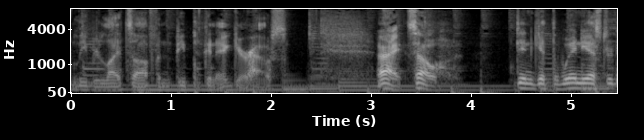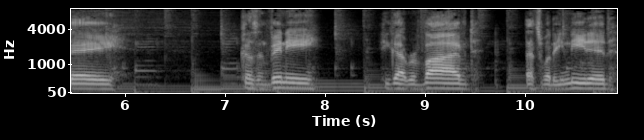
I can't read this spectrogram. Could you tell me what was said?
leave your lights off and people can egg your house. All right, so didn't get the win yesterday. Cousin Vinny, he got revived. That's what he needed.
